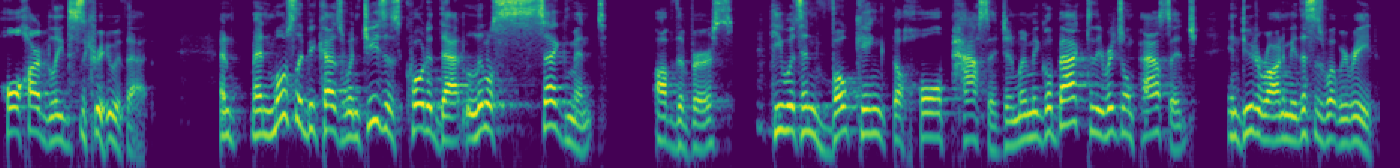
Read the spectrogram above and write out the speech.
wholeheartedly disagree with that. And, and mostly because when Jesus quoted that little segment of the verse, he was invoking the whole passage. And when we go back to the original passage, in Deuteronomy, this is what we read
